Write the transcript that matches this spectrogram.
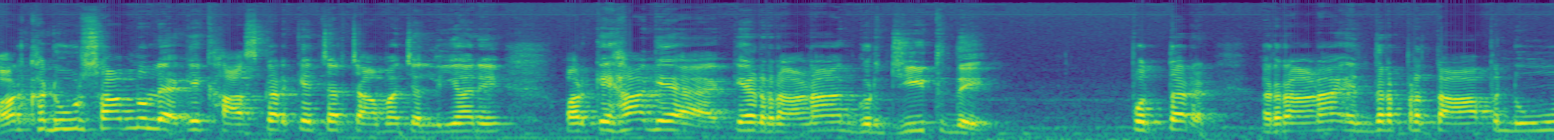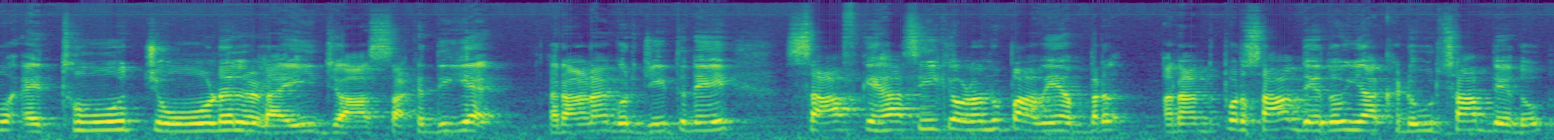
ਔਰ ਖਡੂਰ ਸਾਹਿਬ ਨੂੰ ਲੈ ਕੇ ਖਾਸ ਕਰਕੇ ਚਰਚਾਵਾਂ ਚੱਲੀਆਂ ਨੇ ਔਰ ਕਿਹਾ ਗਿਆ ਹੈ ਕਿ ਰਾਣਾ ਗੁਰਜੀਤ ਦੇ ਪੁੱਤਰ, ਰਾਣਾ ਇੰਦਰ ਪ੍ਰਤਾਪ ਨੂੰ ਇੱਥੋਂ ਚੋਣ ਲੜਾਈ ਜਾ ਸਕਦੀ ਹੈ। ਰਾਣਾ ਗੁਰਜੀਤ ਨੇ ਸਾਫ਼ ਕਿਹਾ ਸੀ ਕਿ ਉਹਨਾਂ ਨੂੰ ਭਾਵੇਂ ਅੰਬਰ, ਅਨੰਦਪੁਰ ਸਾਹਿਬ ਦੇ ਦਿਓ ਜਾਂ ਖਡੂਰ ਸਾਹਿਬ ਦੇ ਦਿਓ,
